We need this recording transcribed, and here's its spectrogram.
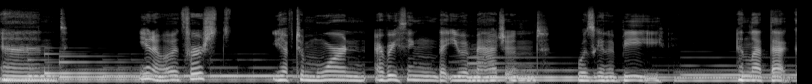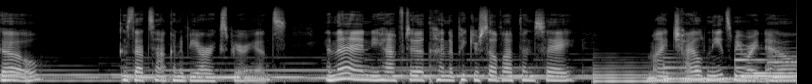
And, you know, at first, you have to mourn everything that you imagined was going to be and let that go because that's not going to be our experience. And then you have to kind of pick yourself up and say, my child needs me right now,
